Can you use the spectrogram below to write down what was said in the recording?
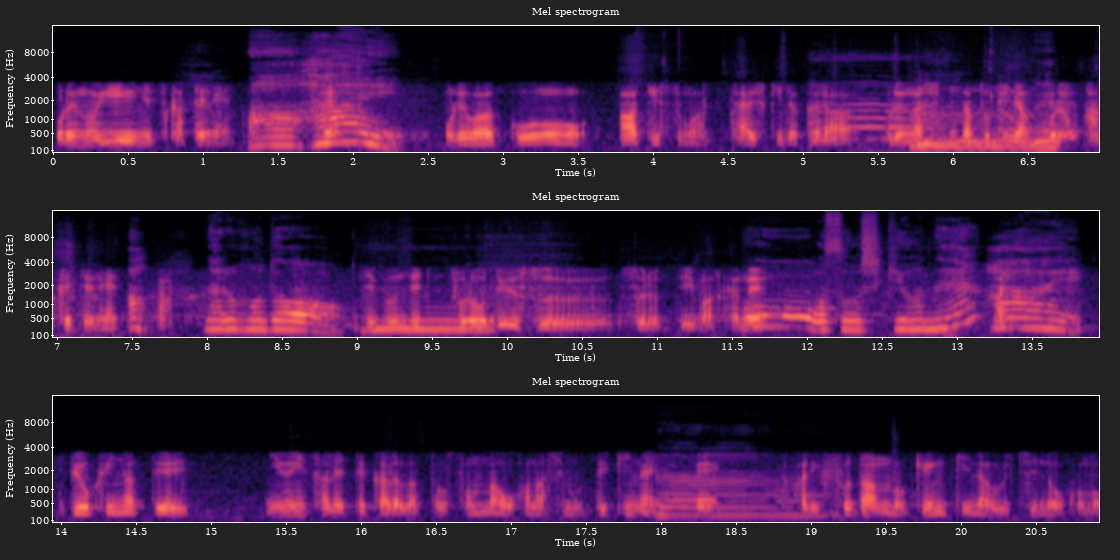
俺の家に使ってね。あ、はい、俺はこうアーティストが大好きだから俺が死んだ時にはこれをかけてね。とか、なるほど。自分でプロデュースするって言いますかね。お葬式をね、はい、病気になって入院されてからだとそんなお話もできないのでやはり普段の元気なうちのこの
